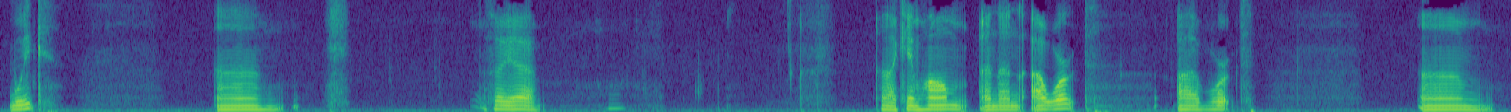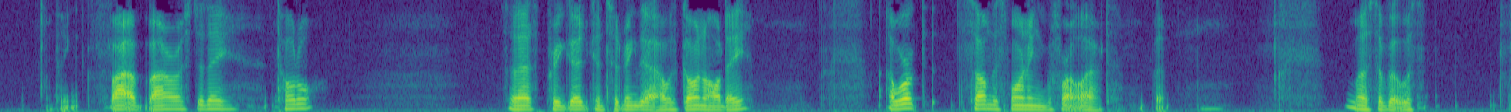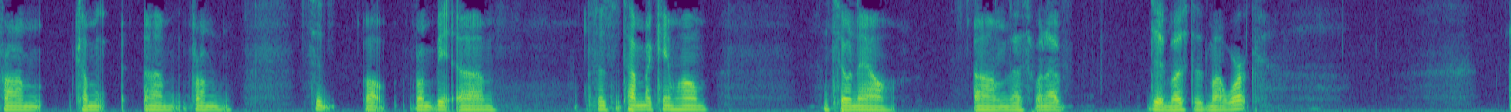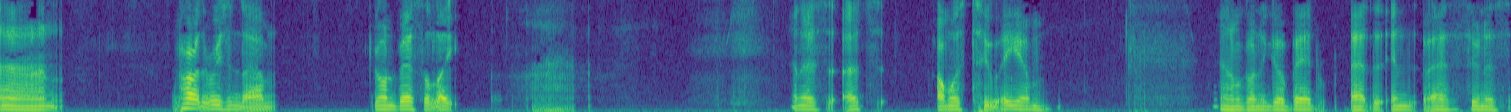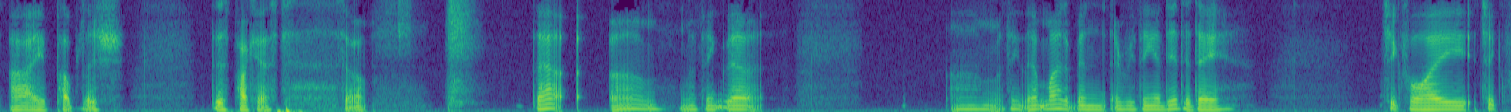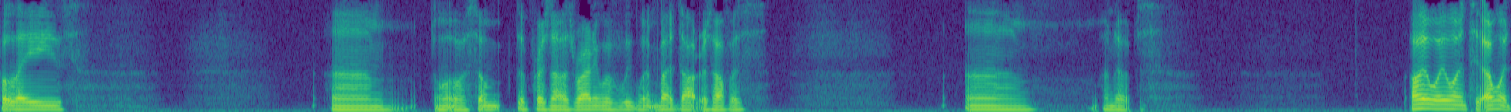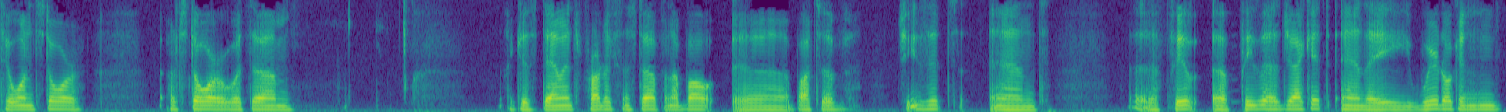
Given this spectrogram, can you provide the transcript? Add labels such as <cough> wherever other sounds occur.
week. Um so yeah, I came home and then I worked. I worked. Um, I think five hours today total. So that's pretty good considering that I was gone all day. I worked some this morning before I left, but most of it was from coming um, from well from be, um, since the time I came home until now. Um, that's when I did most of my work. And part of the reason that I'm going to bed so late, and it's it's almost two a.m. and I'm going to go to bed at the end as soon as I publish this podcast. So that um, I think that um, I think that might have been everything I did today. Chick Fil A, Chick Fil A's. Um, well, some the person I was riding with, we went by the doctor's office. Um, I notes. Oh, we went to I went to one store, a store with um I guess damaged products and stuff, and I bought uh, a bunch of Cheez It and a, fil- a Fila jacket and a weird looking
